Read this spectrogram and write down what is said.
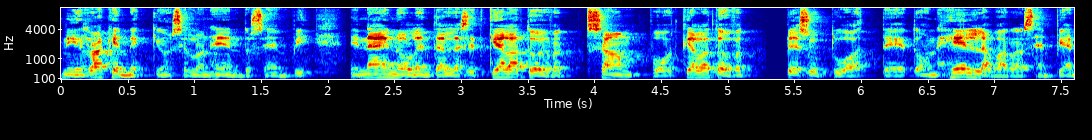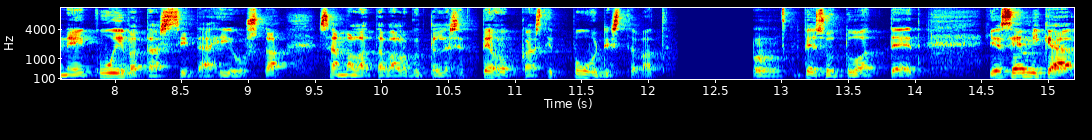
niin rakennekin on silloin hentosempi. Niin näin ollen tällaiset kelatoivat shampoot, kelatoivat pesutuotteet on hellävaraisempia. Ne ei kuivata sitä hiusta samalla tavalla kuin tällaiset tehokkaasti puhdistavat mm. pesutuotteet. Ja se, mikä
